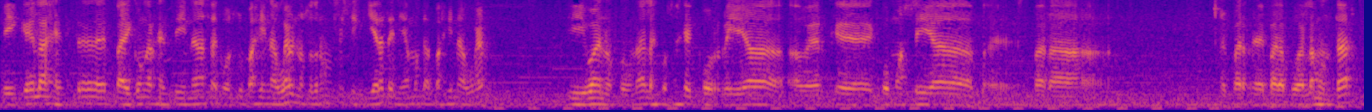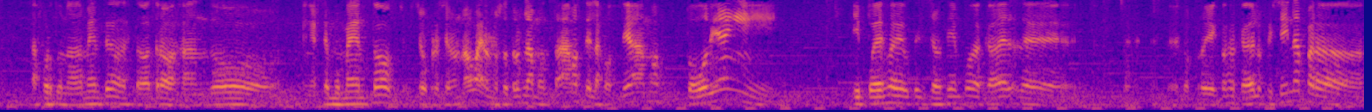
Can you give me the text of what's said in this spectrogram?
vi que la gente de PyCon Argentina sacó su página web, nosotros ni siquiera teníamos la página web. Y bueno, fue una de las cosas que corría a ver que, cómo hacía eh, para, para, eh, para poderla montar. Afortunadamente donde estaba trabajando en ese momento se ofrecieron, no, bueno, nosotros la montamos, te la hosteamos, todo bien y, y puedes eh, utilizar tiempo de acá de, los proyectos acá de la oficina para,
